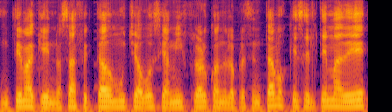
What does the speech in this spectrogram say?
un tema que nos ha afectado mucho a vos y a mí, Flor, cuando lo presentamos, que es el tema de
